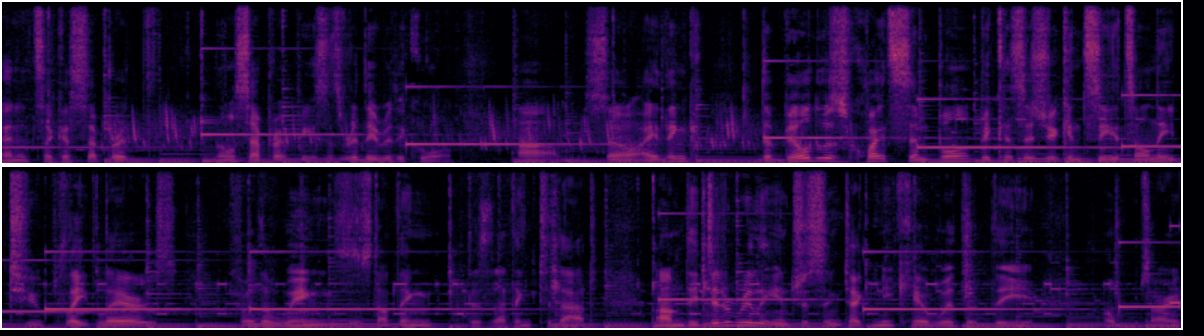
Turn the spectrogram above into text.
and it's like a separate, little separate piece. It's really, really cool. Um, so I think the build was quite simple because as you can see, it's only two plate layers for the wings. There's nothing, there's nothing to that. Um, they did a really interesting technique here with the, oh, sorry,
